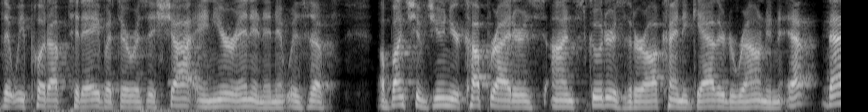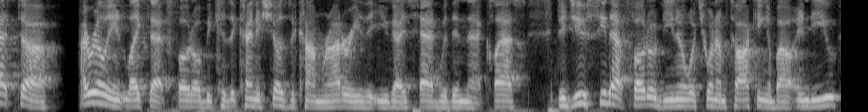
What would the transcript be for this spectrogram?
that we put up today, but there was a shot and you're in it, and it was a, a bunch of junior cup riders on scooters that are all kind of gathered around. And that, that uh, I really like that photo because it kind of shows the camaraderie that you guys had within that class. Did you see that photo? Do you know which one I'm talking about? And do you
